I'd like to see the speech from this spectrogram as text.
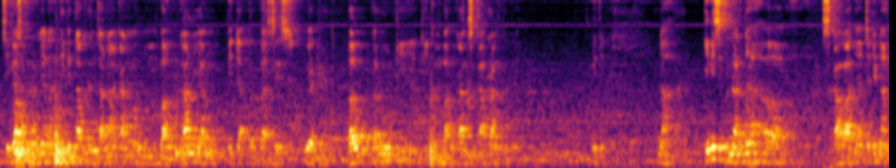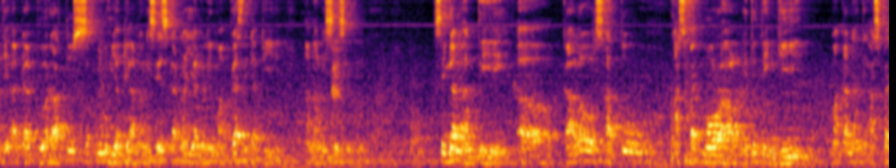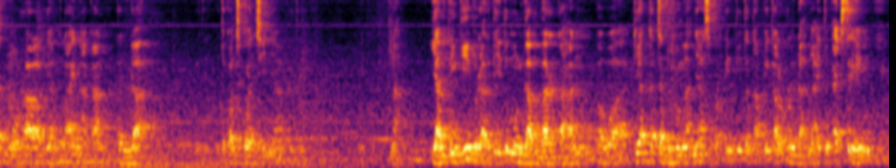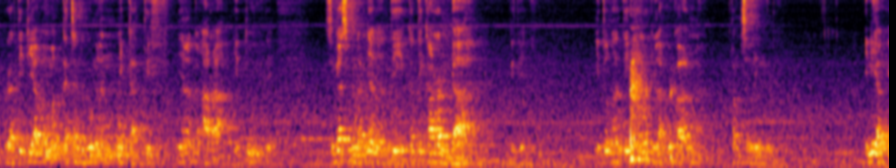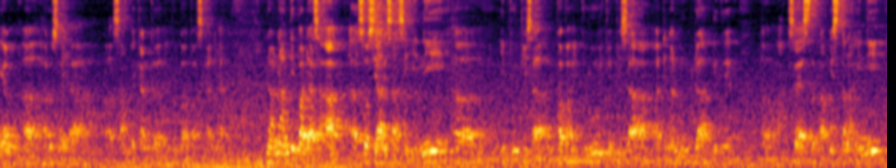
Sehingga sebenarnya nanti kita berencana akan mengembangkan yang tidak berbasis web baru baru di, dikembangkan sekarang. Gitu. Nah, ini sebenarnya uh, skalanya. Jadi nanti ada 210 yang dianalisis karena yang 15 tidak dianalisis gitu sehingga nanti uh, kalau satu aspek moral itu tinggi maka nanti aspek moral yang lain akan rendah gitu. itu konsekuensinya gitu. nah yang tinggi berarti itu menggambarkan bahwa dia kecenderungannya seperti itu tetapi kalau rendahnya itu ekstrim berarti dia memang kecenderungan negatifnya ke arah itu gitu. sehingga sebenarnya nanti ketika rendah itu nanti perlu dilakukan konseling. Ini yang yang uh, harus saya uh, sampaikan ke ibu bapak sekalian. Nah nanti pada saat uh, sosialisasi ini uh, ibu bisa bapak ibu itu bisa uh, dengan mudah gitu ya uh, akses. Tetapi setelah ini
